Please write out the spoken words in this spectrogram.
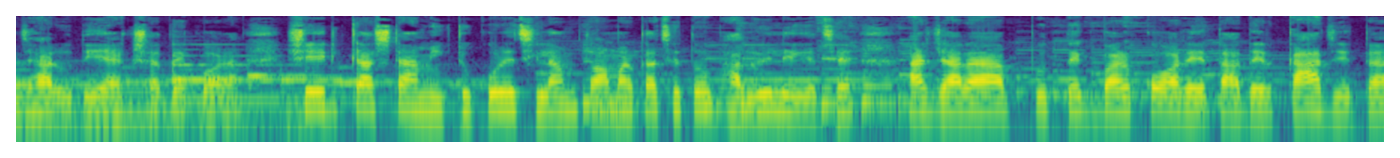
ঝাড়ু দিয়ে একসাথে করা সেই কাজটা আমি একটু করেছিলাম। তো আমার কাছে তো ভালোই লেগেছে। আর যারা প্রত্যেকবার করে তাদের কাজ এটা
